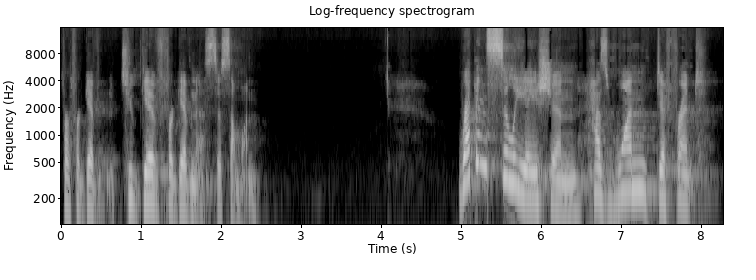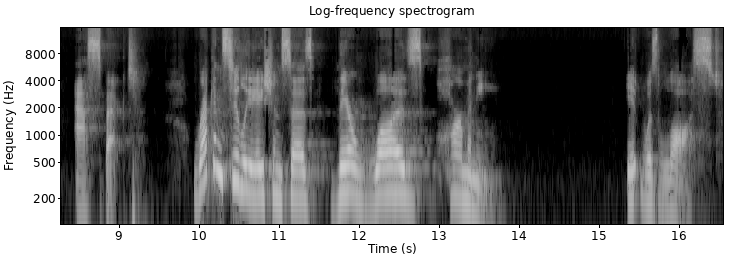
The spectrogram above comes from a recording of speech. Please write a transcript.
for forgive, to give forgiveness to someone. Reconciliation has one different aspect. Reconciliation says there was harmony, it was lost.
